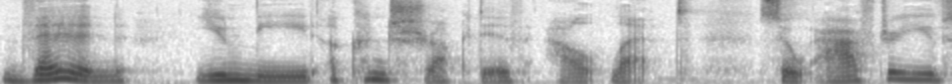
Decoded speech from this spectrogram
Then you need a constructive outlet. So after you've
